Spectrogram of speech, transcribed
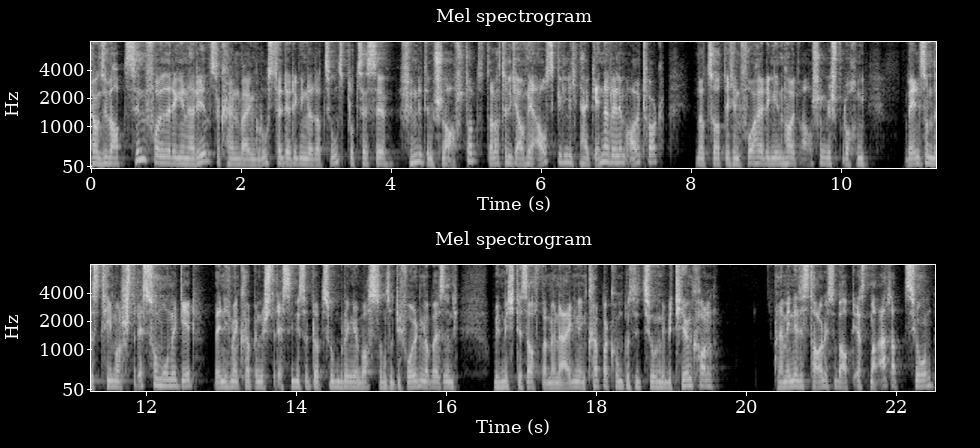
ja, uns überhaupt sinnvoll regenerieren zu können, weil ein Großteil der Regenerationsprozesse findet im Schlaf statt. Dann natürlich auch eine Ausgeglichenheit generell im Alltag. dazu hatte ich in vorherigen Inhalten auch schon gesprochen. Wenn es um das Thema Stresshormone geht, wenn ich meinen Körper in eine stressige Situation bringe, was dann so die Folgen dabei sind, wie mich das auch bei meiner eigenen Körperkomposition limitieren kann. Und am Ende des Tages überhaupt erstmal Adaption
